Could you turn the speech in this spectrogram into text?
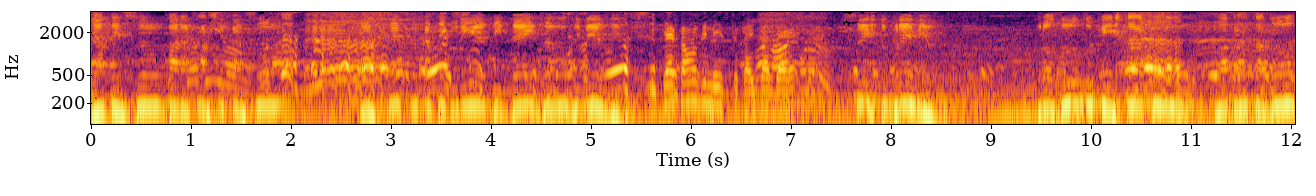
E atenção para a classificação da sétima categoria de 10 a 11 meses. De 10 a 11 meses, pessoal, da 10. Sexto prêmio. Produto que está com o apresentador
